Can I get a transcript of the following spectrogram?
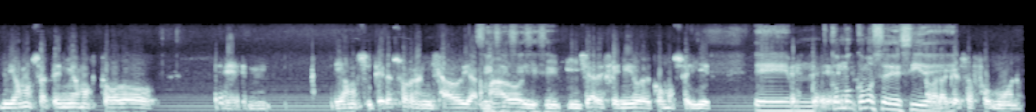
digamos, ya teníamos todo eh, digamos, si querés, organizado y armado y, ya definido de cómo seguir. Eh, este, ¿cómo, ¿Cómo se decide? Ahora que eso fue bueno.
